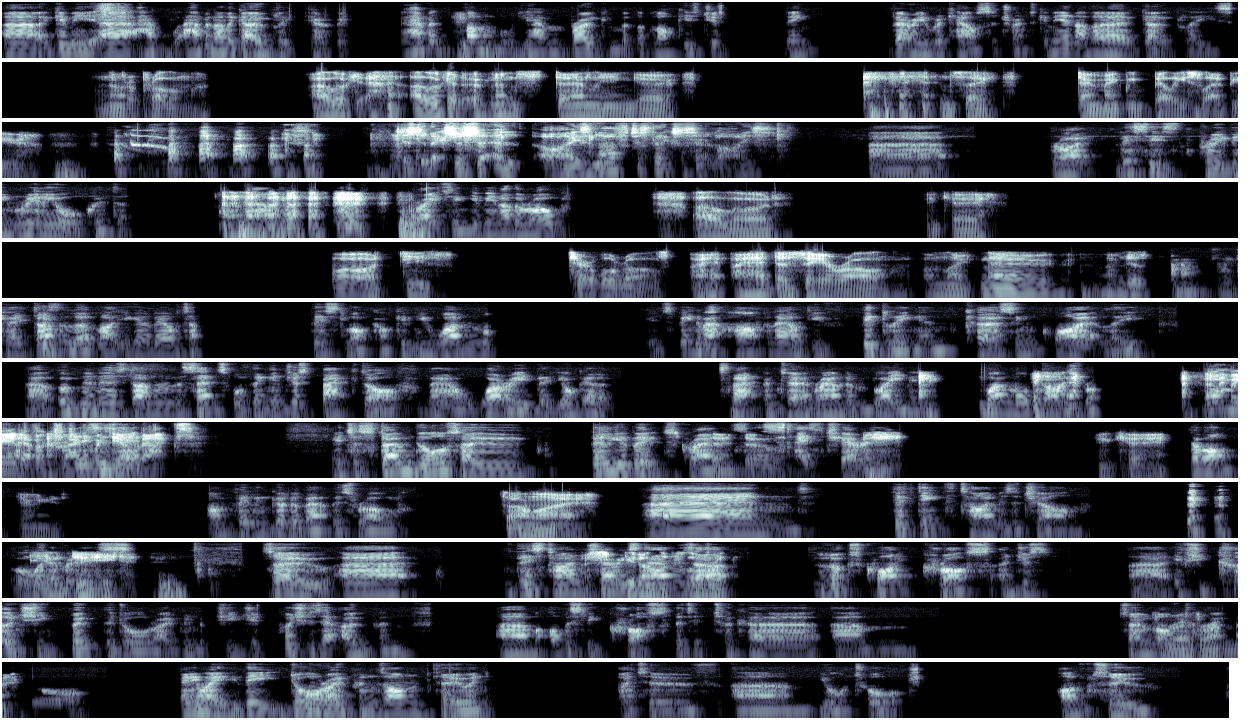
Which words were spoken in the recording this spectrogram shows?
Uh, give me uh, have have another go, please, Cherry. You haven't fumbled, you haven't broken, but the lock is just being very recalcitrant. Give me another go, please. Not a problem. I look at I look at Ugnan sternly and go and say, "Don't make me belly slap you." Just an extra set of eyes, love. Just an extra set of eyes. uh, right, this is proving really awkward. Rating. Give me another roll. Oh Lord. Okay. Oh jeez. Terrible rolls. I I had to see a roll. I'm like, no. I'm just Okay, doesn't look like you're going to be able to this lock. I'll give you one more. It's been about half an hour of you fiddling and cursing quietly. Uh, Ugnan has done the sensible thing and just backed off, now worried that you're going to snap and turn around and blame him. One more dice roll. Want me to have a crack This with the it. old axe? It's a stone door, so fill your boots, Stone says Cherry. okay. Come on, I'm feeling good about this roll. So am I. And 15th time is a charm. or whatever it is. Indeed. So uh, this time I Cherry spit on the stands up, looks quite cross, and just uh, if she could, she'd boot the door open, but she just pushes it open. Um, obviously, cross that it took her um, so long to open the door. Anyway, the door opens on to, and light of um, your torch onto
